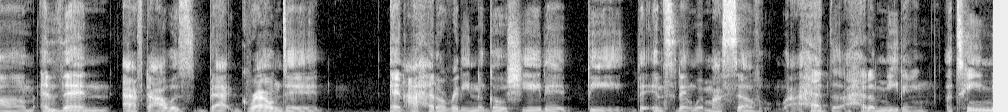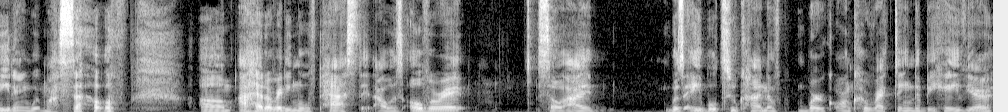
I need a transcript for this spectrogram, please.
Um, and then after I was back grounded and I had already negotiated the the incident with myself, I had the I had a meeting, a team meeting with myself. Um, I had already moved past it. I was over it. So I was able to kind of work on correcting the behavior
